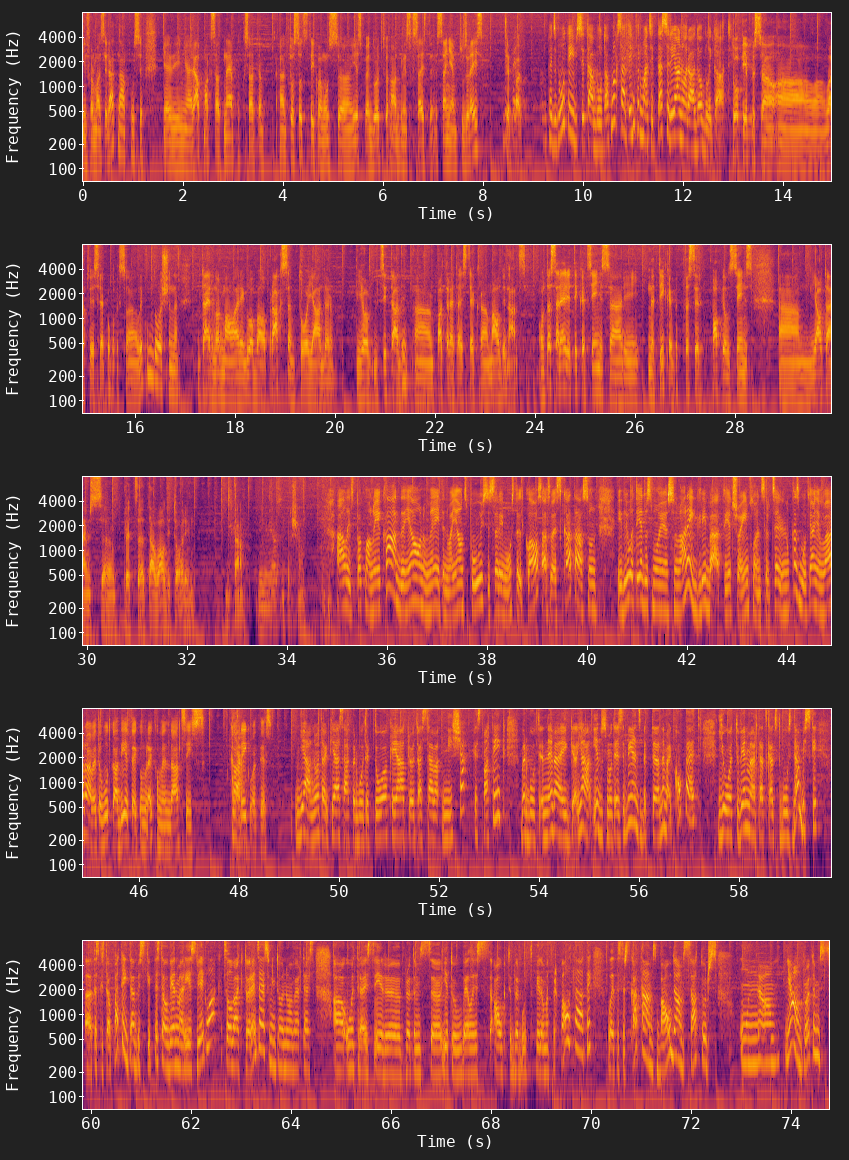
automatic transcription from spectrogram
informācija ir atnākusi, ja viņa ir apmaksāta, neapmaksāta. To sociālo tīklu mums iespēja dot atgrieztiski saņemt uzreiz. Tepat pēc būtības, ja tā būtu apmaksāta informācija, tas ir jānorāda obligāti. To pieprasa uh, Latvijas Republikas uh, likumdošana. Tā ir normāla arī globāla praksa, to jādara. Jo citādi uh, patērētājs tiek uh, maldināts. Un tas arī ir tikai cīņas, arī ne tikai, bet tas ir papildus cīņas um, jautājums uh, pret uh, tavu auditoriju. Tā, viņam jāzina par šo. Alīs Paklau, nu, ja kāda jauna meitene vai jauns puisis arī mūs tagad klausās vai skatās un ir ļoti iedvesmojies un arī gribētu iet šo influenceru ceļu, nu, kas būtu jāņem vērā, vai tev būtu kādi ieteikumi, rekomendācijas, kā Jā. rīkoties? Jā, noteikti jāsāk varbūt ar to, ka jāatrod tā sava niša, kas patīk. Varbūt nevajag, jā, iedvesmoties ir viens, bet uh, nevajag kopēt, jo tu vienmēr tāds, kāds tu būsi dabiski, uh, tas, kas tev patīk dabiski, tas tev vienmēr ies vieglāk. Cilvēki to redzēs, viņi to novērtēs. Otrais ir, protams, ja tu vēlies augt, tad varbūt piedomāt par kvalitāti, lai tas ir skatāms, baudāms, saturs. Un, jā, un, protams,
